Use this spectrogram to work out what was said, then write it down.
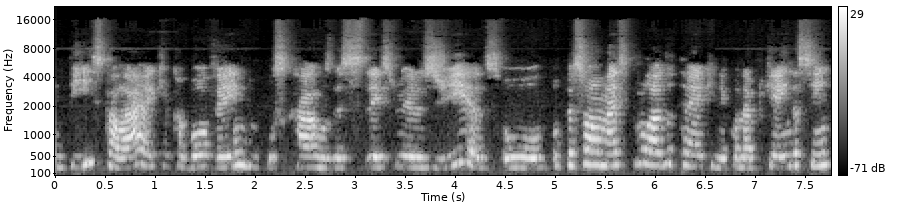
em pista lá que acabou vendo os carros nesses três primeiros dias, o, o pessoal mais pro lado técnico, né? Porque ainda assim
